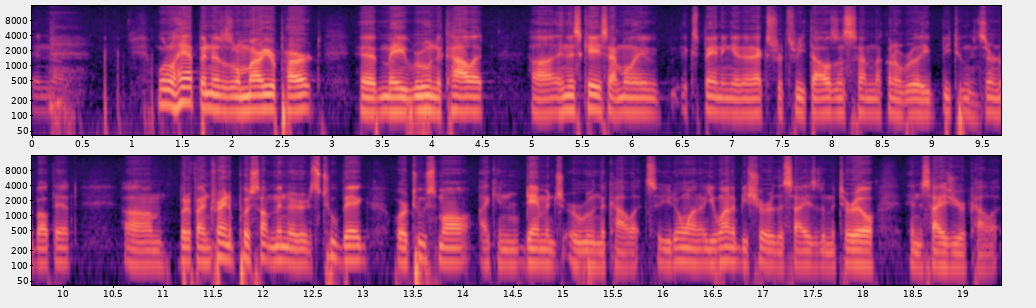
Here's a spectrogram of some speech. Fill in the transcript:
And, uh, what'll happen is it'll mar your part. It may ruin the collet. Uh, in this case, I'm only expanding it an extra three thousandths. So I'm not going to really be too concerned about that. Um, but if I'm trying to push something in there that's too big or too small, I can damage or ruin the collet. So you don't want to. You want to be sure of the size of the material and the size of your collet.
